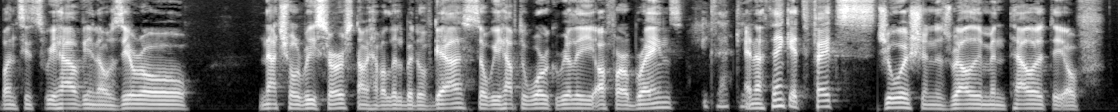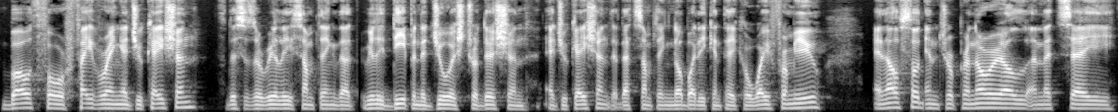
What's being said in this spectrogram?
But since we have, you know, zero natural resource, now we have a little bit of gas. So we have to work really off our brains. Exactly. And I think it fits Jewish and Israeli mentality of both for favoring education so this is a really something that really deep in the Jewish tradition, education, that that's something nobody can take away from you. And also entrepreneurial and let's say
